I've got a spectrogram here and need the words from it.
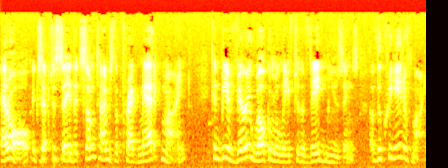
at all, except to say that sometimes the pragmatic mind can be a very welcome relief to the vague musings of the creative mind.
